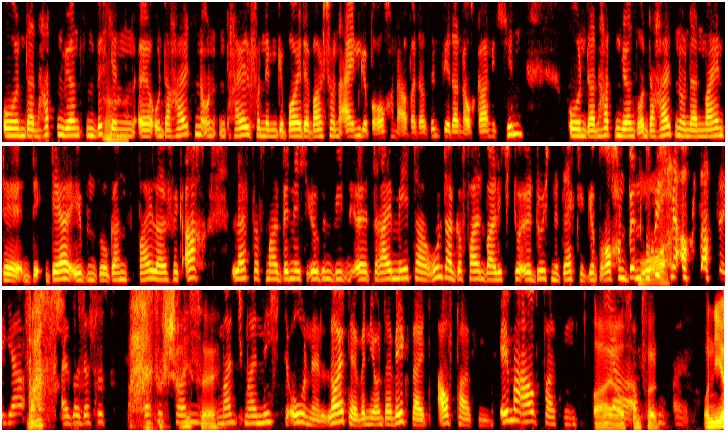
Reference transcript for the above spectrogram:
Und dann hatten wir uns 'n Ah. bisschen, äh, unterhalten und 'n Teil von dem Gebäude war schon eingebrochen, aber da sind wir dann auch gar nicht hin. Und dann hatten wir uns unterhalten und dann meinte der eben so ganz beiläufig: „Ach, letztes Mal bin ich irgendwie, äh, 3 Meter runtergefallen, weil ich äh, durch 'ne Decke gebrochen bin“, wo ich Boah. mir auch dachte: „Ja, Was? also das ist Ach das du ist Scheiße, manchmal nicht ohne.“ Leute, wenn ihr unterwegs seid, aufpassen, immer aufpassen. Ah ja, Ja, auf auf jeden Fall. jeden Fall. Und nie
